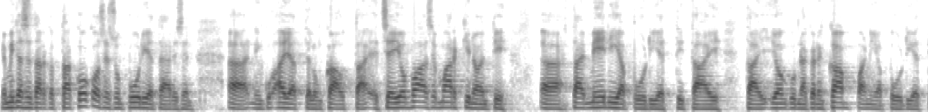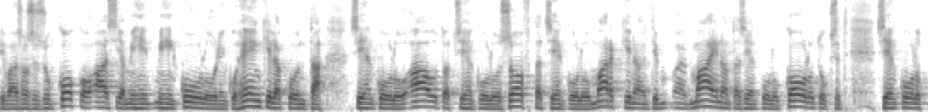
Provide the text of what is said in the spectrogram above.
Ja mitä se tarkoittaa koko se sun budjetäärisen ää, niin kuin ajattelun kautta. Että se ei ole vaan se markkinointi ää, tai mediabudjetti tai, tai jonkunnäköinen kampanjabudjetti, vaan se on se sun koko asia, mihin, mihin kuuluu niin kuin henkilökunta, siihen kuuluu autot, siihen kuuluu softat, siihen kuuluu markkinointi, mainonta, siihen kuuluu koulutukset, siihen kuuluu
